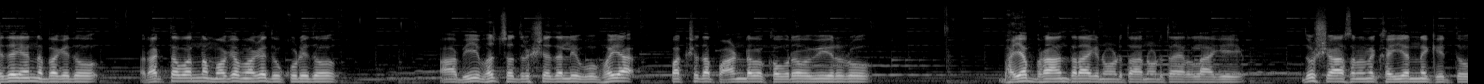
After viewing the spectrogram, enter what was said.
ಎದೆಯನ್ನು ಬಗೆದು ರಕ್ತವನ್ನು ಮೊಗೆ ಮೊಗೆದು ಕುಡಿದು, ಆ ಬೀಭತ್ಸ ದೃಶ್ಯದಲ್ಲಿ ಉಭಯ ಪಕ್ಷದ ಪಾಂಡವ ಕೌರವ ವೀರರು ಭಯಭ್ರಾಂತರಾಗಿ ನೋಡ್ತಾ ನೋಡ್ತಾ ಇರಲಾಗಿ ದುಶ್ಯಾಸನನ ಕೈಯನ್ನೇ ಕಿತ್ತು,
